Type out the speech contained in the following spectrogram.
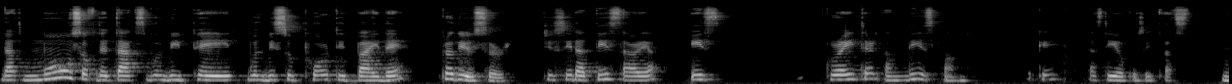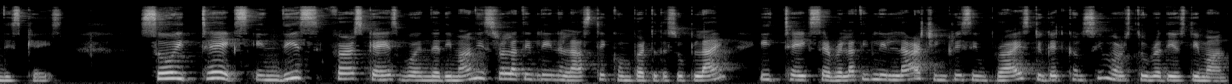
That most of the tax will be paid, will be supported by the producer. You see that this area is greater than this one. Okay, that's the opposite. That's in this case. So it takes, in this first case, when the demand is relatively inelastic compared to the supply, it takes a relatively large increase in price to get consumers to reduce demand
